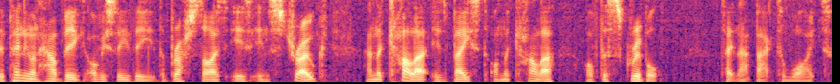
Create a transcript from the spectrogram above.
depending on how big obviously the, the brush size is in stroke and the colour is based on the colour of the scribble. Take that back to white.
